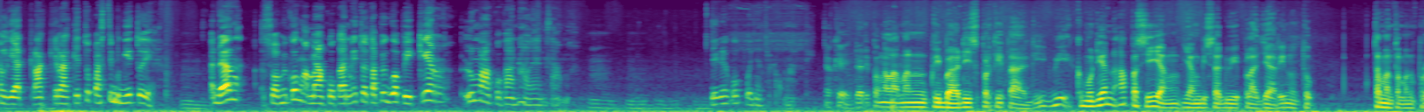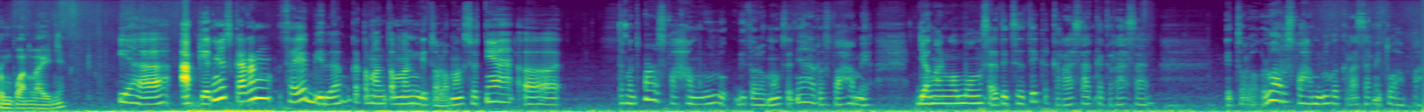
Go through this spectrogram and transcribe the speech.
ngelihat laki-laki itu pasti begitu ya. Hmm. Padahal suamiku nggak melakukan itu, tapi gue pikir lu melakukan hal yang sama. Hmm, hmm, hmm. Jadi aku punya traumatik. Oke, dari pengalaman pribadi seperti tadi, Dwi, kemudian apa sih yang yang bisa Dwi pelajarin untuk teman-teman perempuan lainnya? Ya, akhirnya sekarang saya bilang ke teman-teman gitu loh. Maksudnya eh, teman-teman harus paham dulu gitu loh. Maksudnya harus paham ya. Jangan ngomong setik-setik kekerasan kekerasan gitu loh. Lu harus paham dulu kekerasan itu apa.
